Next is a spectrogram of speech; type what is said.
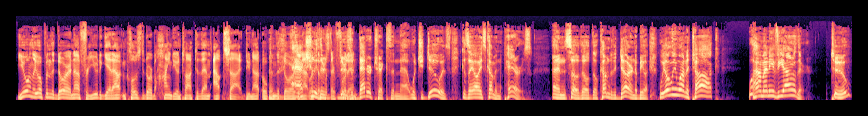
you only open the door enough for you to get out and close the door behind you and talk to them outside. Do not open the door. Actually, not let them there's put their foot there's a better trick than that. What you do is because they always come in pairs, and so they'll they'll come to the door and they'll be like, "We only want to talk." Well, how many of you are there? Two.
